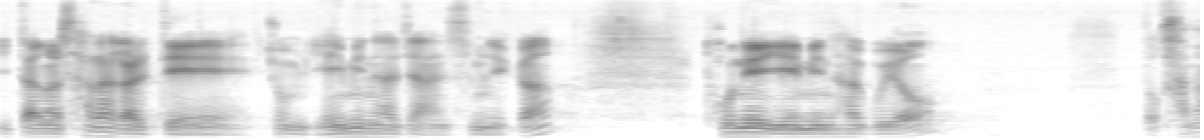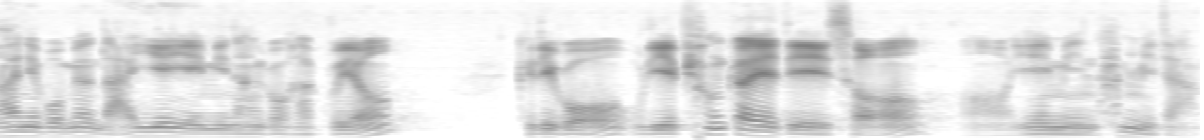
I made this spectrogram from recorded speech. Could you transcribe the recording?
이 땅을 살아갈 때 좀 예민하지 않습니까? 돈에 예민하고요. 또 가만히 보면 나이에 예민한 것 같고요. 그리고 우리의 평가에 대해서 어, 예민합니다.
